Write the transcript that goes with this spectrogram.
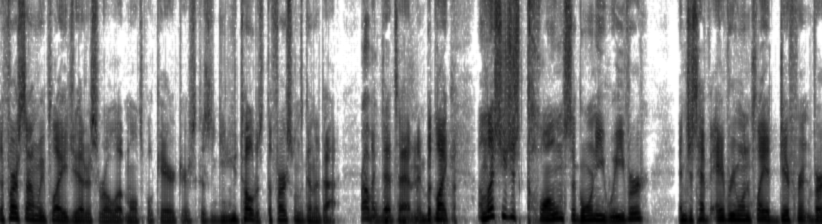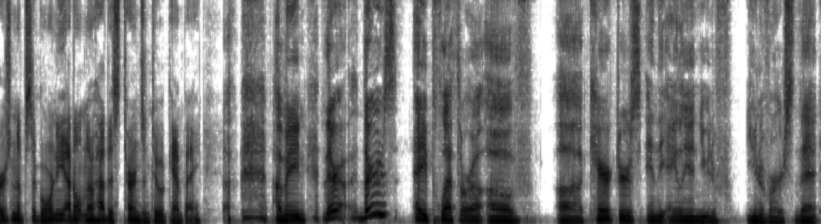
the first time we played, you had us roll up multiple characters because you, you told us the first one's going to die. Probably Like that's happening. But like, unless you just clone Sigourney Weaver and just have everyone play a different version of Sigourney, I don't know how this turns into a campaign. I mean, there there's a plethora of uh, characters in the Alien uni- universe that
